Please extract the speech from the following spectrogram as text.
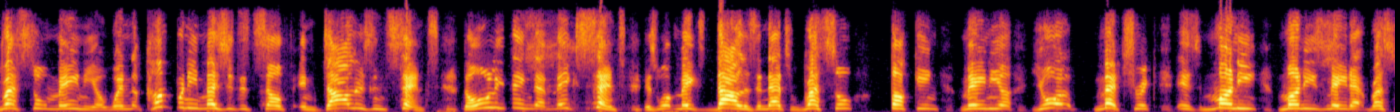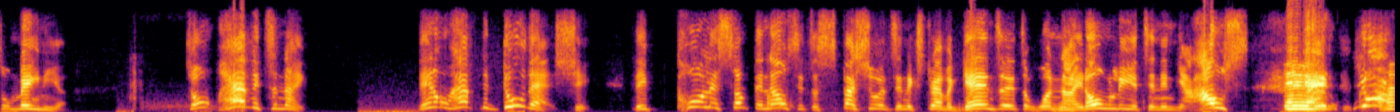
WrestleMania. When the company measures itself in dollars and cents, the only thing that makes sense is what makes dollars, and that's Wrestle fucking Mania. Your metric is money. Money's made at WrestleMania. Don't have it tonight. They don't have to do that shit. They call it something else. It's a special. It's an extravaganza. It's a one night only. It's an in your house. and In your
